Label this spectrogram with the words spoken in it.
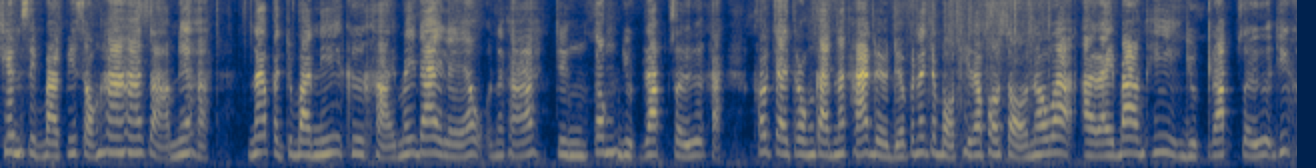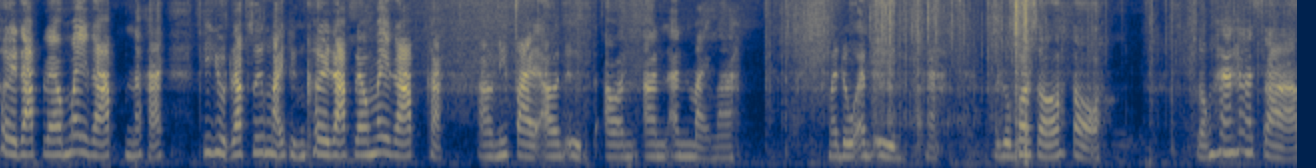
เช่นสิบบาทปีสองห้าห้าสามเนี่ยค่ะ ณปัจจุบันนี้คือขายไม่ได้แล้วนะคะ จึงต้องหยุดรับซื้อค่ะ เข้าใจตรงกันนะคะ เดี๋ยวเดี๋ยวป้าน่าจะบอกทีละพศเนาะว่าอะไรบ้างที่หยุดรับซื้อที่เคยรับแล้วไม่รับนะคะ ที่หยุดรับซื้อหมายถึงเคยรับแล้วไม่รับค่ะ เอานี้ไปเอาอันอื่นเอาอันอันอันใหม่มา มาดูอันอื่นค่ะมาดูพศต่อสองห้าห้าสาม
